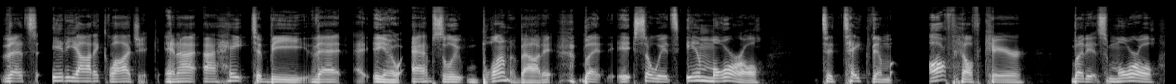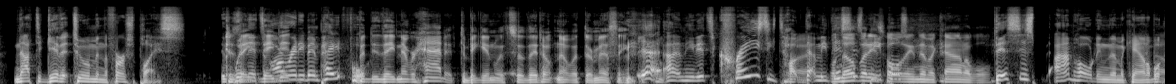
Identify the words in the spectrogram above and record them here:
That's idiotic logic, and I, I hate to be that uh, you know absolute blunt about it, but it, so it's immoral to take them off health care, but it's moral not to give it to them in the first place. 'Cause when they- it's they did- already been paid for. But they never had it to begin with, so they don't know what they're missing. yeah, I mean it's crazy talk. I mean, well, this nobody's is holding them accountable. This is I'm holding them accountable.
